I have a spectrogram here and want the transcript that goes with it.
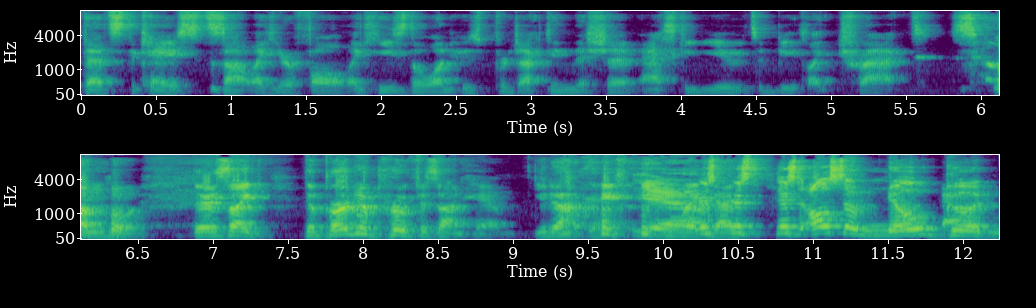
that's the case, it's not like your fault. Like he's the one who's projecting this shit, asking you to be like tracked. So Mhm. there's like the burden of proof is on him. You know? I mean? Yeah. Like, there's, there's there's also no good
